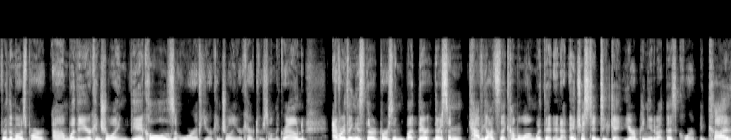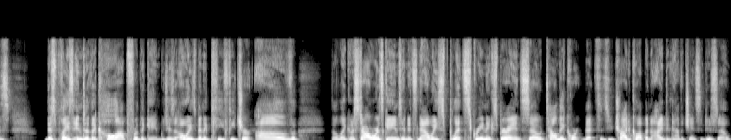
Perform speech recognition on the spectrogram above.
for the most part, um, whether you're controlling vehicles or if you're controlling your characters on the ground. Everything is third person, but there there's some caveats that come along with it. And I'm interested to get your opinion about this court because this plays into the co-op for the game, which has always been a key feature of the Lego Star Wars games, and it's now a split screen experience. So tell me, Court, that since you tried co-op and I didn't have a chance to do so,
